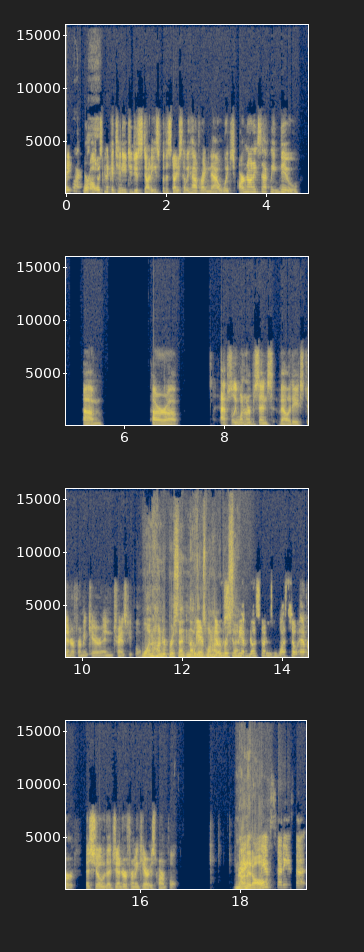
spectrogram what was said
Sure. We're always going to continue to do studies, but the studies that we have right now, which are not exactly new, um, are uh, absolutely 100% validates gender affirming care and trans people. One hundred percent. We Nothing's have hundred stu- percent. We have no studies whatsoever that show that gender affirming care is harmful. None Right. at all. We have studies that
